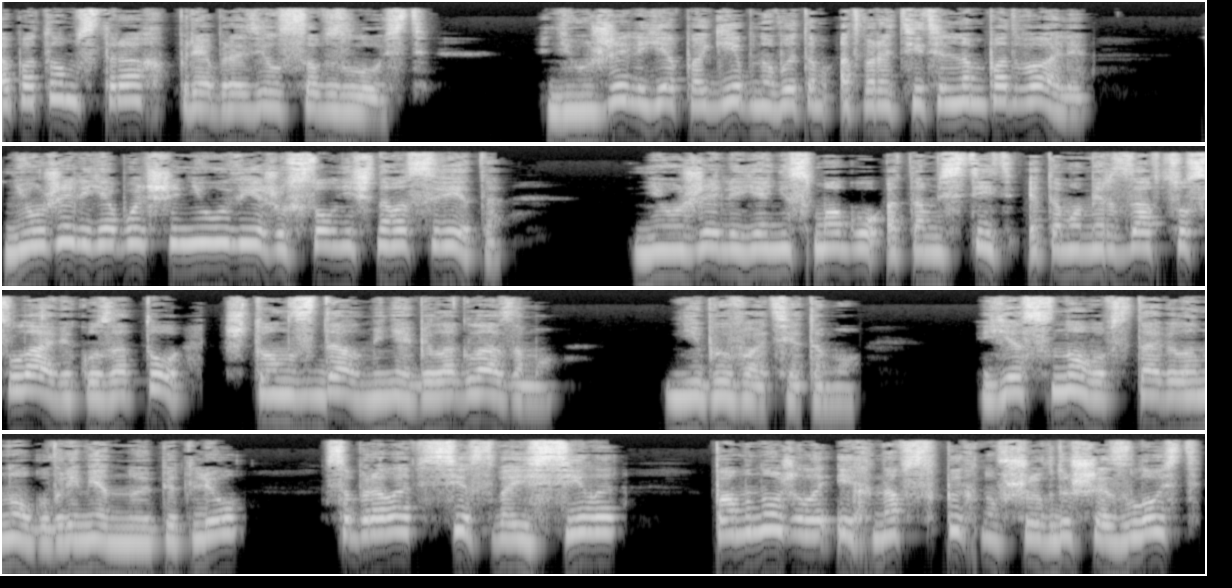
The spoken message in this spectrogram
а потом страх преобразился в злость. Неужели я погибну в этом отвратительном подвале? Неужели я больше не увижу солнечного света? Неужели я не смогу отомстить этому мерзавцу Славику за то, что он сдал меня белоглазому? Не бывать этому. Я снова вставила ногу в ременную петлю, собрала все свои силы, помножила их на вспыхнувшую в душе злость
